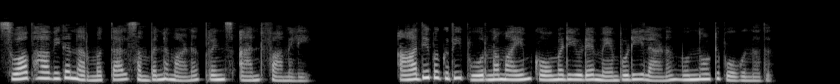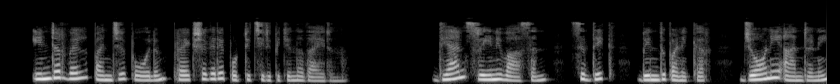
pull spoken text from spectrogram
സ്വാഭാവിക നർമ്മത്താൽ സമ്പന്നമാണ് പ്രിൻസ് ആൻഡ് ഫാമിലി. ആദ്യ പകുതി പൂർണമായും കോമഡിയുടെ മേമ്പൊടിയിലാണ് മുന്നോട്ടു പോകുന്നത്. ഇന്റർവെൽ പഞ്ച് പോലും പ്രേക്ഷകരെ പൊട്ടിച്ചിരിപ്പിക്കുന്നതായിരുന്നു. ധ്യാൻ ശ്രീനിവാസൻ സിദ്ദിഖ് ബിന്ദു പണിക്കർ ജോണി ആന്റണി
